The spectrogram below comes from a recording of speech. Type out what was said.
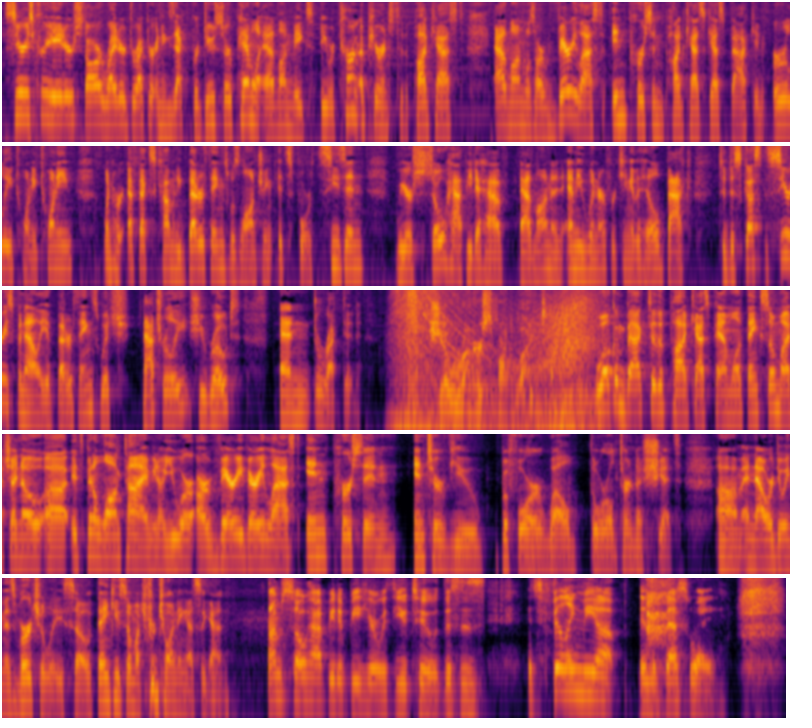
Series creator, star, writer, director, and exec producer Pamela Adlon makes a return appearance to the podcast. Adlon was our very last in person podcast guest back in early 2020 when her FX comedy Better Things was launching its fourth season. We are so happy to have Adlon, an Emmy winner for King of the Hill, back to discuss the series finale of Better Things, which naturally she wrote and directed. Showrunner Spotlight. Welcome back to the podcast, Pamela. Thanks so much. I know uh, it's been a long time. You know, you were our very, very last in person interview before, well, the world turned to shit. Um, and now we're doing this virtually. So thank you so much for joining us again. I'm so happy to be here with you, too. This is, it's filling me up in the best way.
